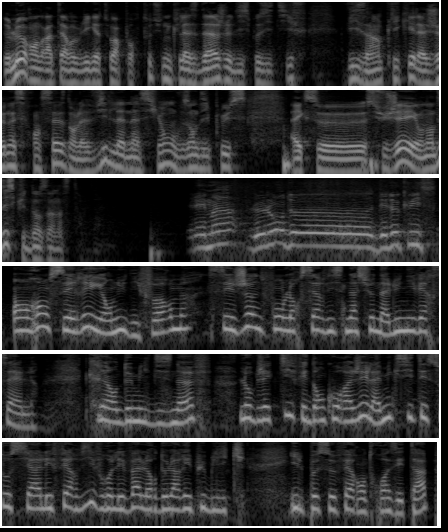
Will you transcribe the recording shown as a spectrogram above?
de le rendre à terme obligatoire pour toute une classe d'âge, le dispositif vise à impliquer la jeunesse française dans la vie de la nation. On vous en dit plus avec ce sujet et on en discute dans un instant. Les mains le long de- des deux cuisses. En rang serré et en uniforme, ces jeunes font leur service national universel. Créé en 2019, l'objectif est d'encourager la mixité sociale et faire vivre les valeurs de la République. Il peut se faire en trois étapes.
